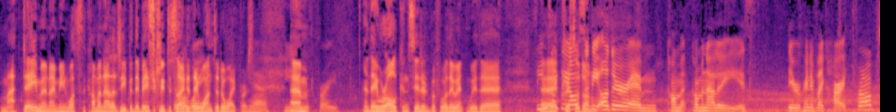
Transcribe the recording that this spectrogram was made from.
Matt Damon. I mean, what's the commonality? But they basically decided they wanted a white person. Yeah, Um, and they were all considered before they went with. Uh, Seems uh, like they Chris also O'Donnell. the other um, com- commonality is they were kind of like heartthrobs,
